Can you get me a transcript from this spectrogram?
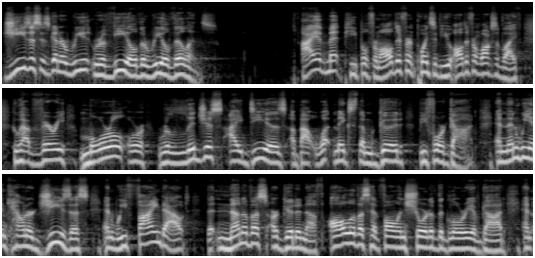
Jesus is going to re- reveal the real villains. I have met people from all different points of view, all different walks of life, who have very moral or religious ideas about what makes them good before God. And then we encounter Jesus and we find out that none of us are good enough. All of us have fallen short of the glory of God, and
